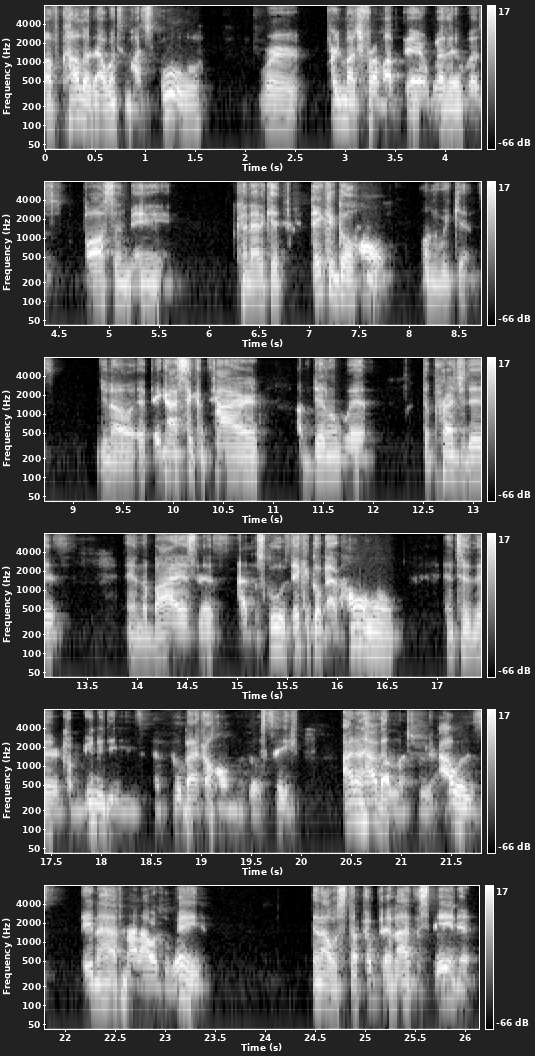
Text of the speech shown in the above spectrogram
of color that went to my school were pretty much from up there, whether it was Boston, Maine, Connecticut, they could go home on the weekends. You know, if they got sick and tired of dealing with the prejudice and the biasness at the schools, they could go back home into their communities and feel back at home and feel safe. I didn't have that luxury. I was eight and a half, nine hours away, and I was stuck up there, and I had to stay in it.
